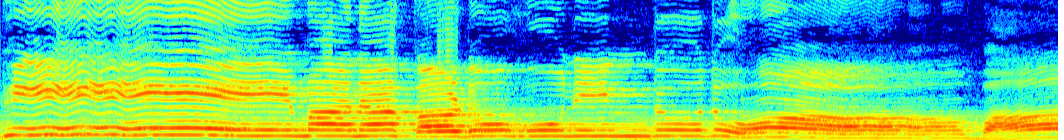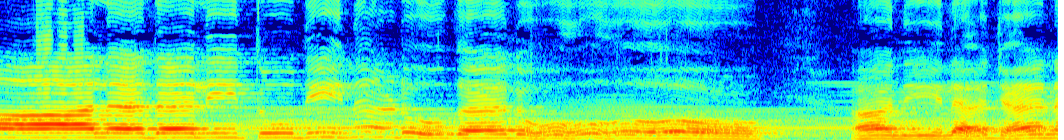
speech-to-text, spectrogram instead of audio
ಭೀಮನ ಕಡುವು ನಿಂದುದು ಬಾಲದಲ್ಲಿ ತುದಿ ನಡುಗದು. ಅನಿಲ ಜನ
